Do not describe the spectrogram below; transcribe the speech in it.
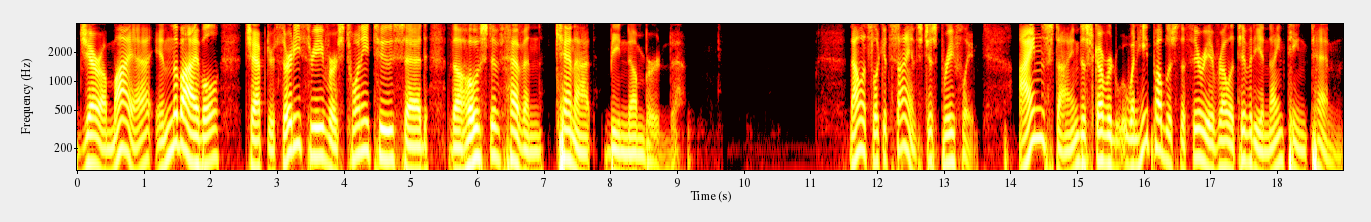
Jeremiah in the Bible, chapter 33, verse 22, said, The host of heaven cannot be numbered. Now let's look at science just briefly. Einstein discovered when he published the theory of relativity in 1910,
